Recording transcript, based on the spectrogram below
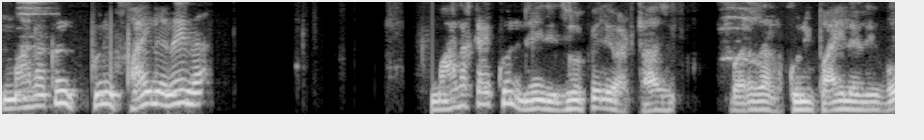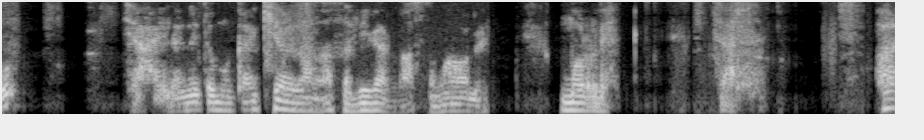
मला काही कुणी पाहिलं नाही ना. मला काय कोणी नाही नाही, झोपेली वाटतं अजून. बरं झालं कुणी पाहिलं नाही भाऊ. छायला नाही तर मग काय खेळ झाला असा बिघाडला असतं मावाला. मरू द्या. चाल. हा.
